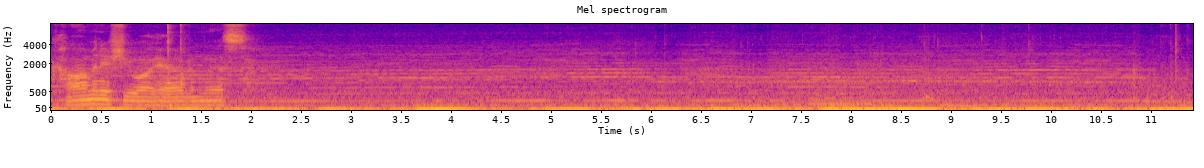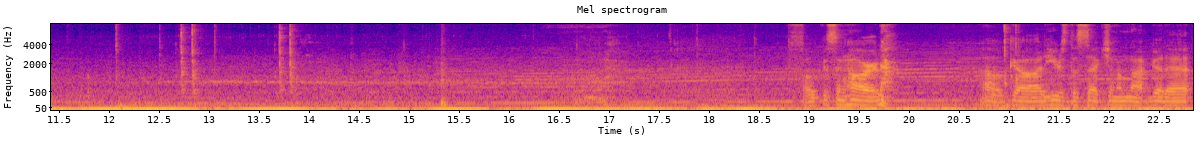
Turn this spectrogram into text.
common issue I have in this. Focusing hard. Oh god, here's the section I'm not good at.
